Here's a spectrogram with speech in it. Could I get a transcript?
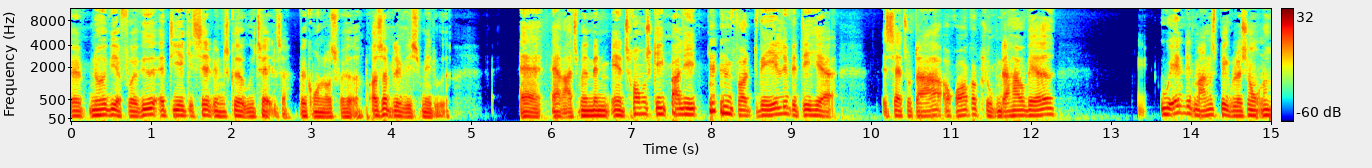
øh, noget, vi har fået at vide, at de ikke selv ønskede at udtale sig ved grundlovsforhøret. Og så blev vi smidt ud af, af retsmødet. Men jeg tror måske bare lige for at dvæle ved det her Satodara og Rockerklubben, der har jo været uendeligt mange spekulationer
